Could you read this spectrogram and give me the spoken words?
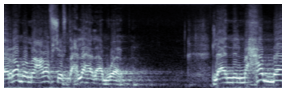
الرب ما يعرفش يفتح لها الأبواب. لأن المحبة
